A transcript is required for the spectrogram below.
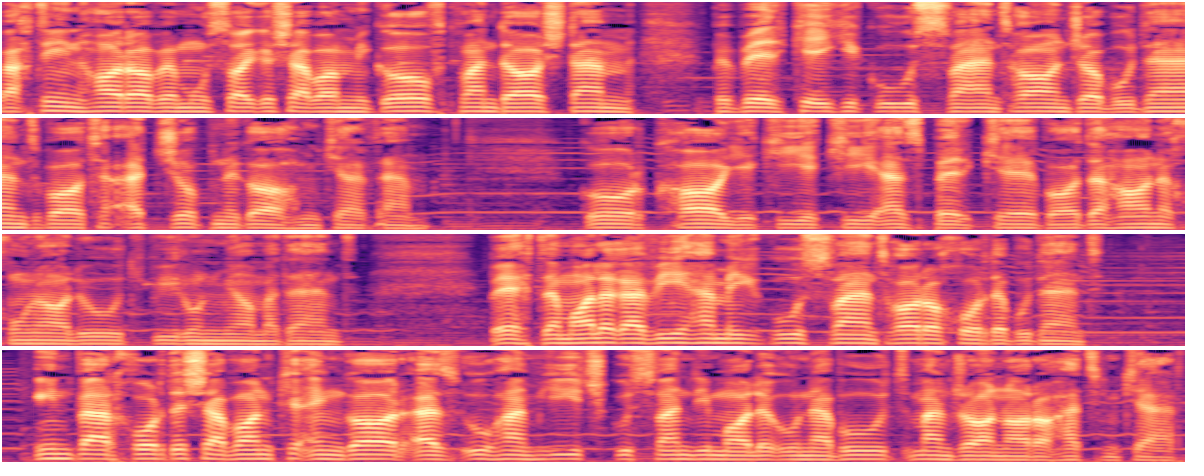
وقتی اینها را به موسای شبان می گفت من داشتم به برکهی که گوسفندها آنجا بودند با تعجب نگاه می کردم گرگ ها یکی یکی از برکه با دهان خون آلود بیرون می آمدند به احتمال قوی همه گوسفندها را خورده بودند. این برخورد شبان که انگار از او هم هیچ گوسفندی مال او نبود من را ناراحت می کرد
